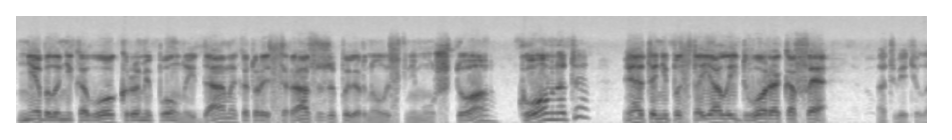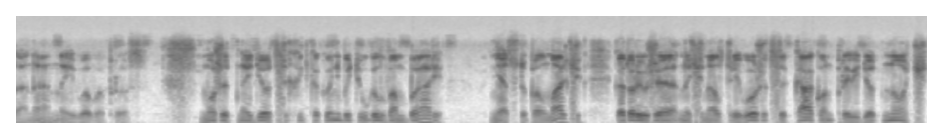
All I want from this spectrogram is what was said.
не было никого, кроме полной дамы, которая сразу же повернулась к нему. «Что? Комната? Это не постоялый двор, а кафе!» — ответила она на его вопрос. «Может, найдется хоть какой-нибудь угол в амбаре?» Не отступал мальчик, который уже начинал тревожиться, как он проведет ночь.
